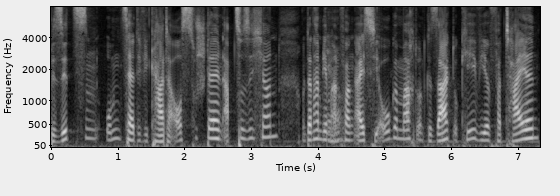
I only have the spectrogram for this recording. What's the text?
besitzen, um Zertifikate auszustellen, abzusichern. Und dann haben die ja. am Anfang ICO gemacht und gesagt, okay, wir verteilen,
